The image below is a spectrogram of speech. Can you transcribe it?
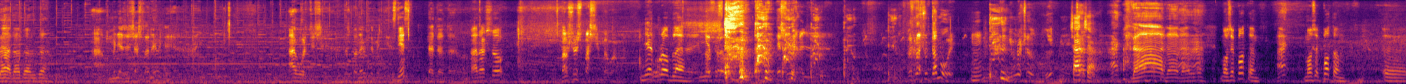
Да, да, да, да. А у меня здесь остановили. А вот здесь остановили меня. Здесь? Да, да, да. Хорошо. Большое спасибо вам. Нет проблем. Нет проблем. Если приглашу домой, немножко выпьем. Cha-cha. А? Да, да, да. Może potem. А? Może potem. Э,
